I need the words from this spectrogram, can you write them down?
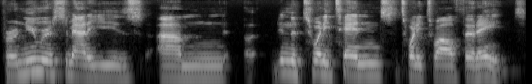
for a numerous amount of years um, in the 2010s, 2012, 13s.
